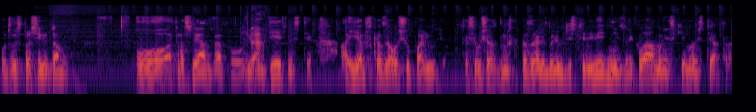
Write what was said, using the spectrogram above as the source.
Вот вы спросили там по отраслям, да, по видам да. деятельности, а я бы сказал еще по людям. То есть, если вы сейчас бы сказали бы люди с телевидения, из рекламы, из кино, из театра.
